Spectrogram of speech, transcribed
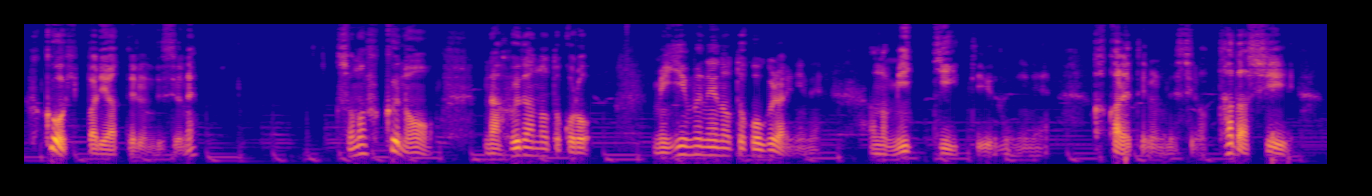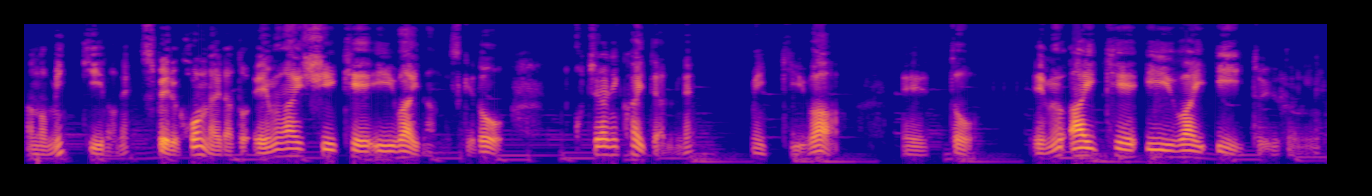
服を引っ張り合ってるんですよね。その服の名札のところ、右胸のとこぐらいにね、あの、ミッキーっていう風にね、書かれてるんですよ。ただし、あの、ミッキーのね、スペル、本来だと M-I-C-K-E-Y なんですけど、こちらに書いてあるね、ミッキーは、えー、っと、M-I-K-E-Y-E という風にね、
